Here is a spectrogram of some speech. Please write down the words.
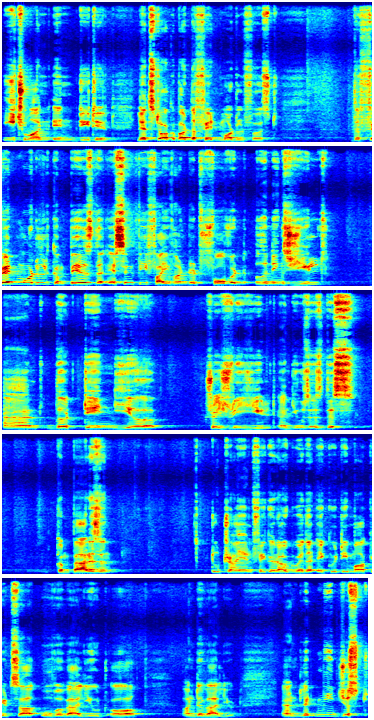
Each one in detail. Let's talk about the Fed model first. The Fed model compares the S&P 500 forward earnings yield and the 10-year treasury yield and uses this comparison to try and figure out whether equity markets are overvalued or undervalued. And let me just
